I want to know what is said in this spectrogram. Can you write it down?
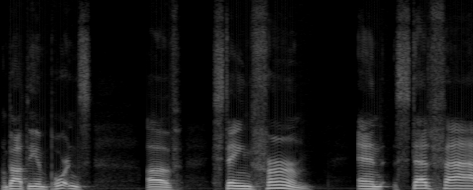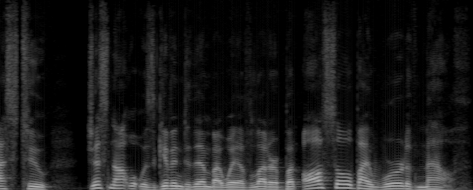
about the importance of staying firm and steadfast to just not what was given to them by way of letter, but also by word of mouth,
